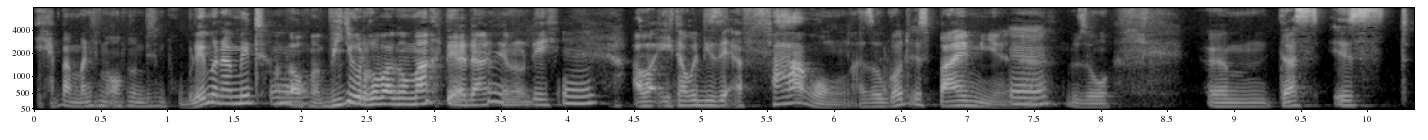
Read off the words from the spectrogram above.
ich habe ja manchmal auch so ein bisschen Probleme damit. Mhm. Haben wir auch mal ein Video drüber gemacht, der Daniel und ich. Mhm. Aber ich glaube, diese Erfahrung, also Gott ist bei mir, ne? Mhm. so, ähm, das ist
